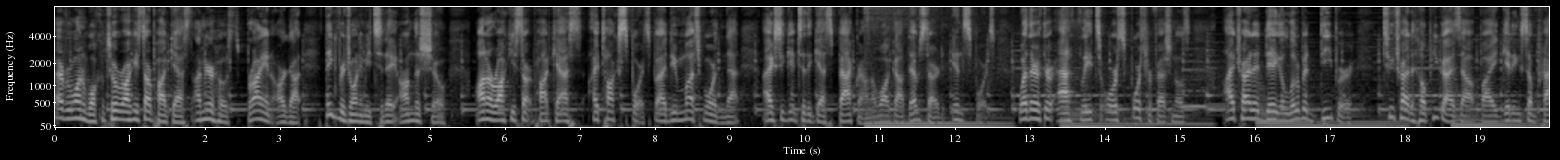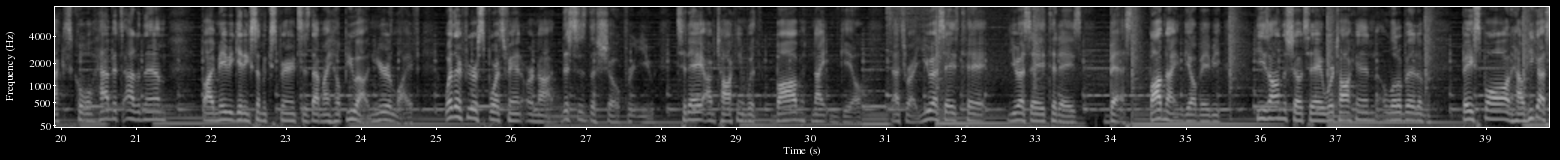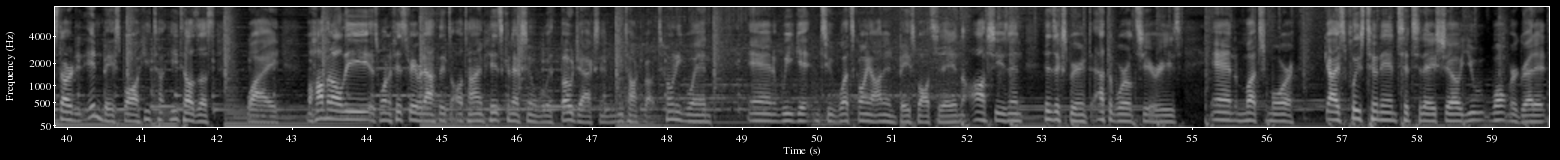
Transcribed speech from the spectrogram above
Hi, everyone. Welcome to a Rocky Start podcast. I'm your host, Brian Argot. Thank you for joining me today on the show. On a Rocky Start podcast, I talk sports, but I do much more than that. I actually get into the guest's background on what got them started in sports. Whether if they're athletes or sports professionals, I try to dig a little bit deeper to try to help you guys out by getting some practical habits out of them, by maybe getting some experiences that might help you out in your life. Whether if you're a sports fan or not, this is the show for you. Today I'm talking with Bob Nightengale. That's right, USA's t- USA Today's best. Bob Nightengale, baby. He's on the show today. We're talking a little bit of baseball and how he got started in baseball. He, t- he tells us why Muhammad Ali is one of his favorite athletes all time, his connection with Bo Jackson. We talk about Tony Gwynn, and we get into what's going on in baseball today in the offseason, his experience at the World Series, and much more. Guys, please tune in to today's show. You won't regret it.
